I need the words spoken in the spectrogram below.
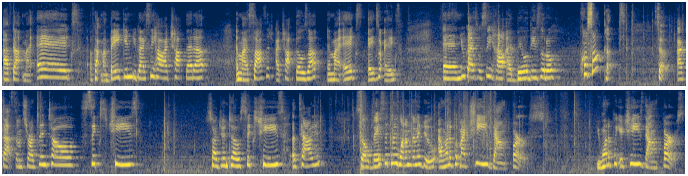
I've got my eggs. I've got my bacon. You guys see how I chopped that up? And my sausage I chop those up and my eggs eggs are eggs. And you guys will see how I build these little croissant cups. So I've got some Sargento six cheese Sargento six cheese Italian. So basically what I'm gonna do I want to put my cheese down first. You want to put your cheese down first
